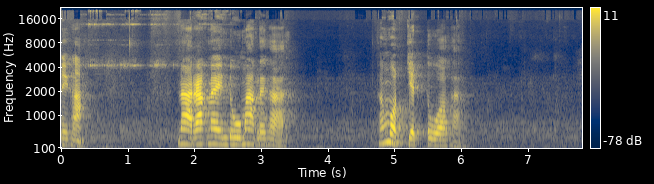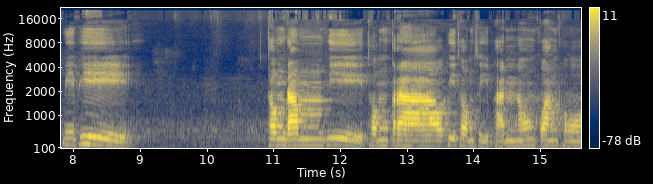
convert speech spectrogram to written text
นี่ค่ะ น่ารักน่าเอ็นดูมากเลยค่ะ ทั้งหมดเจ็ดตัวค่ะ มีพี่ ทองดำพี่ทองกราว พี่ทองสี่พันน้องกวางทอง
